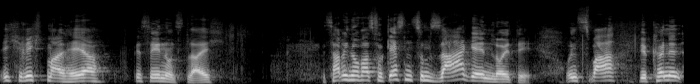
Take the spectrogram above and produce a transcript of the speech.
Ich richte mal her. Wir sehen uns gleich. Jetzt habe ich noch was vergessen zum Sagen, Leute. Und zwar, wir können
